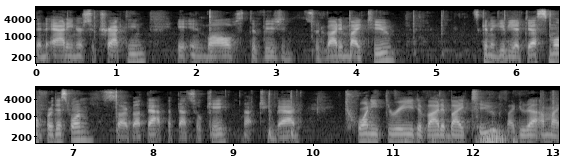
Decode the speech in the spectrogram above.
than adding or subtracting. It involves division. So dividing by 2, it's going to give you a decimal for this one. Sorry about that, but that's okay. Not too bad. 23 divided by 2. If I do that on my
